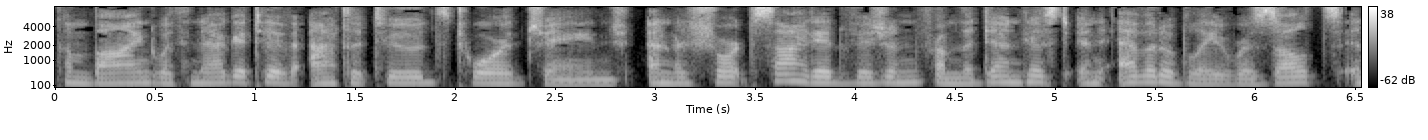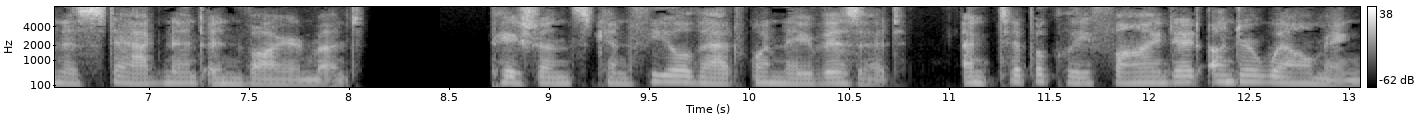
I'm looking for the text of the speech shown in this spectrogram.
combined with negative attitudes toward change and a short sighted vision from the dentist, inevitably results in a stagnant environment. Patients can feel that when they visit, and typically find it underwhelming.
